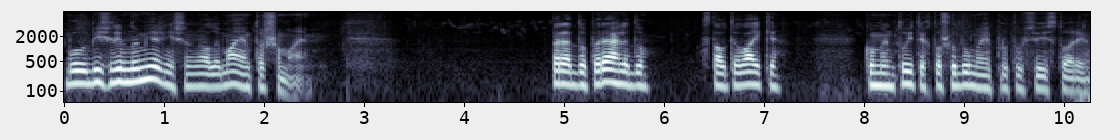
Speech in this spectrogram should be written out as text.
було більш рівномірніше, ну, але маємо то, що маємо. Вперед до перегляду, ставте лайки, коментуйте, хто що думає про ту всю історію.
